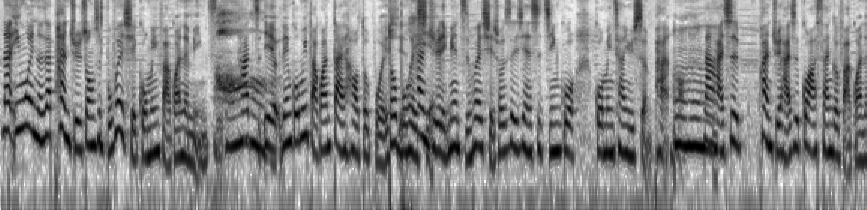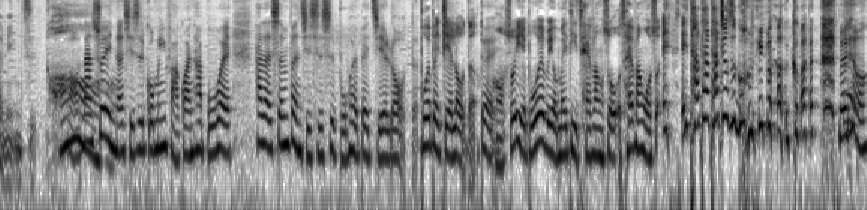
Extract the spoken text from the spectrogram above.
那因为呢，在判决中是不会写国民法官的名字，他也连国民法官代号都不会写，都不会写。判决里面只会写说这件事经过。国民参与审判，哦那还是判决还是挂三个法官的名字哦。那所以呢，其实国民法官他不会，他的身份其实是不会被揭露的，不会被揭露的。对哦，所以也不会有媒体采访说，采访我说，哎哎，他他他就是国民法官，没有。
